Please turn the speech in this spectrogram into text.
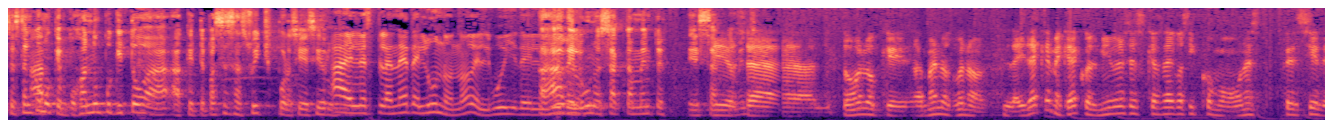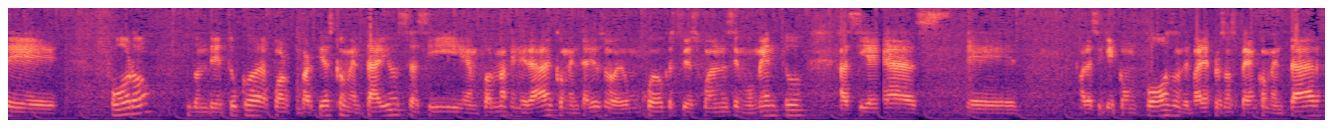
Se están ah. como que empujando un poquito a, que te pases a Switch, por así decirlo. Ah, el Splanet del 1, ¿no? Del Wii. Del Ajá, del 1, exactamente. exactamente. Sí, o sea, todo lo que, al menos, bueno, la idea que me queda con el Miiverse es que es algo así como una especie de foro donde tú compartías comentarios así en forma general, comentarios sobre un juego que estuvieras jugando en ese momento, hacías eh, ahora sí que con posts donde varias personas podían comentar,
